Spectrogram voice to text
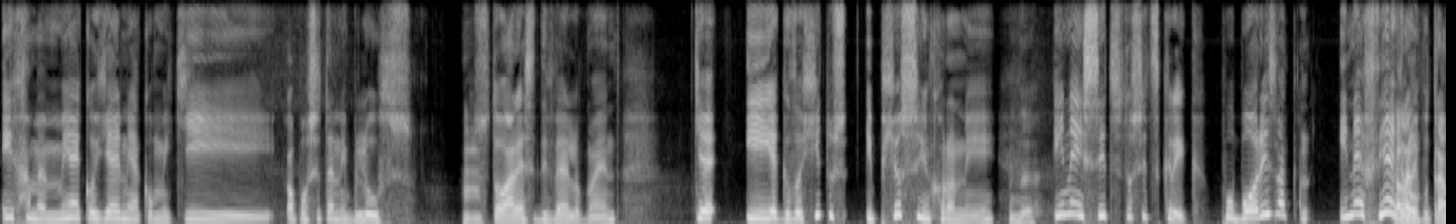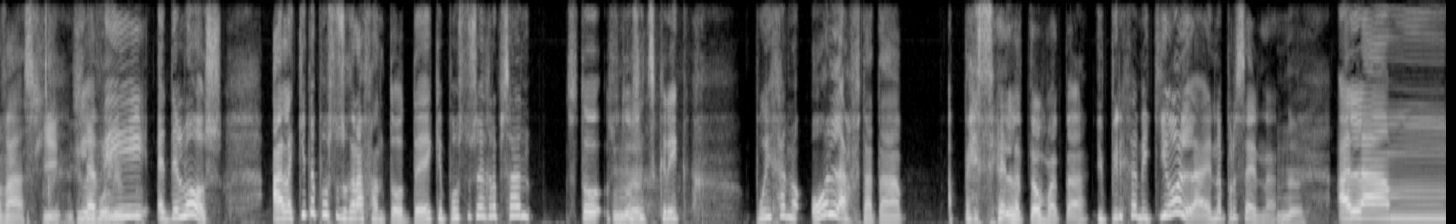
είχαμε μια οικογένεια κομική όπως ήταν οι Bluths Μμ. στο Arrested Development και η εκδοχή τους η πιο σύγχρονη Ναι, είναι η Sitch στο Sitch Creek που μπορείς να... Είναι ευθεία η Καλό. γραμμή που τραβάς. ισχύει. ισχύει Δηλαδή, πολύ αυτό. εντελώς. Αλλά κοίτα πώς τους γράφαν τότε και πώς τους έγραψαν στο, στο Ναι. Sitch Creek που είχαν όλα αυτά τα απέσια ελαττώματα. Υπήρχαν εκεί όλα, ένα προς ένα. Ναι. Αλλά μ,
